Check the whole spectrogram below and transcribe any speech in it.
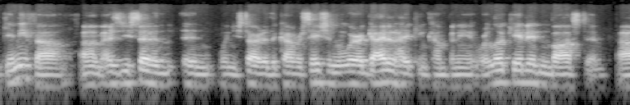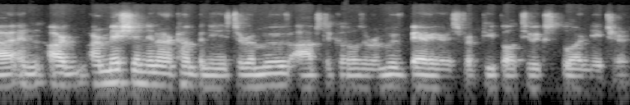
guinea fowl. Um, as you said in, in, when you started the conversation, we're a guided hiking company. We're located in Boston, uh, and our our mission in our company is to remove obstacles or remove barriers for people to explore nature.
